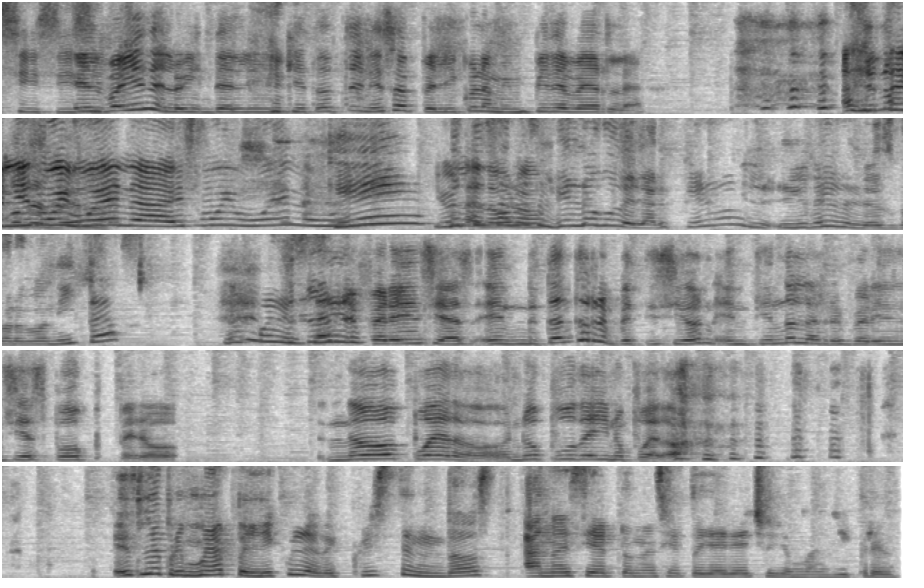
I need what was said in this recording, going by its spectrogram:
Sí, sí, El sí. Valle de lo, del Inquietante en esa película me impide verla. Es muy verlo. buena, es muy buena. ¿Qué? Yo ¿No la adoro. el diálogo del arquero, el de los gorgonitas? No puede Las ser. referencias, en, de tanta repetición entiendo las referencias pop, pero no puedo, no pude y no puedo. Es la primera película de Kristen Dust. Ah, no es cierto, no es cierto, ya había hecho Jumanji, creo.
